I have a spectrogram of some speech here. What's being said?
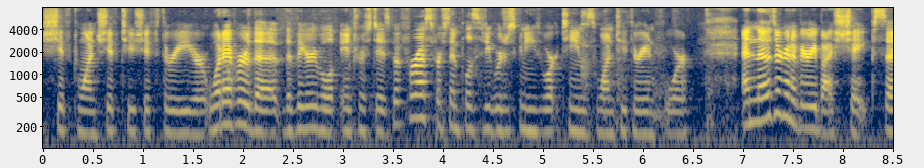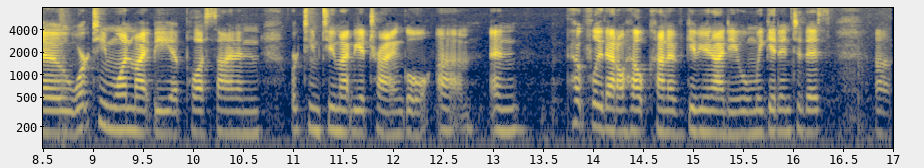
shift one, shift two, shift three, or whatever the, the variable of interest is. But for us, for simplicity, we're just going to use work teams one, two, three, and four. And those are going to vary by shape. So work team one might be a plus sign, and work team two might be a triangle. Um, and hopefully that'll help kind of give you an idea when we get into this um,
